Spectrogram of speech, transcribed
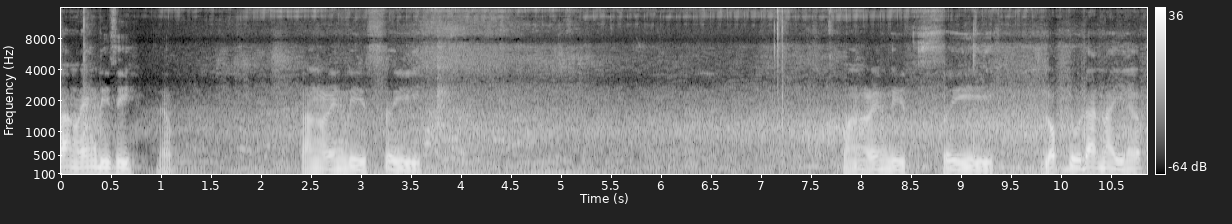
ตั้งแรง DC นะครับ ตั้งแรง DC ตั้งแรง DC ลบอยู่ด้านในนะครับ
